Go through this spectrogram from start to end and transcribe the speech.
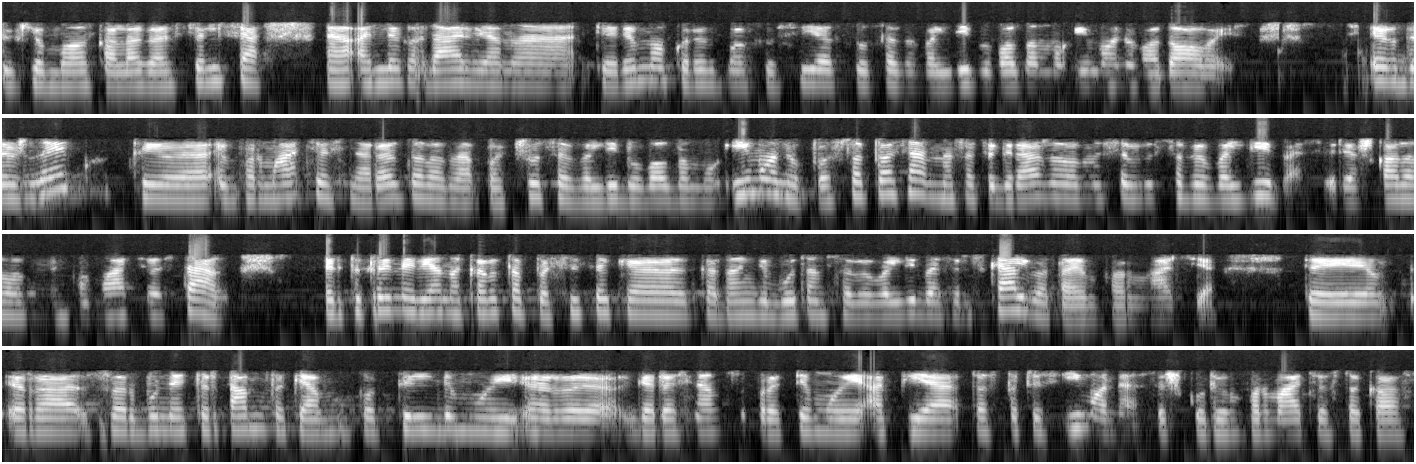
tiksliau, mano kolega Silsė, e, atliko dar vieną tyrimą, kuris buvo susijęs su savivaldybių valdomų įmonių vadovais. Ir dažnai, kai informacijos nerasdavome pačių savivaldybių valdomų įmonių puslapiuose, mes atsigręždavome savivaldybės ir ieškodavome informacijos ten. Ir tikrai ne vieną kartą pasisekė, kadangi būtent savivaldybės ir skelbia tą informaciją. Tai yra svarbu net ir tam tokiam papildymui ir geresniam supratimui apie tas pačias įmonės, iš kurių informacijos tokios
